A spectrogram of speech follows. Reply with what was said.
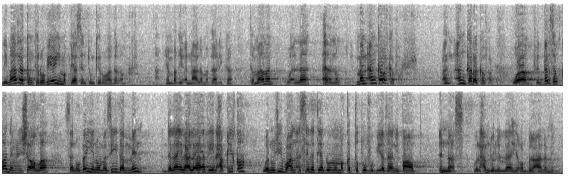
لماذا تنكر؟ وبأي مقياس تنكر هذا الأمر؟ نعم، ينبغي أن نعلم ذلك تماما وأن لا من أنكر كفر. من أنكر كفر. وفي الدرس القادم إن شاء الله سنبين مزيدا من الدلائل على هذه الحقيقة ونجيب عن أسئلة ربما قد تطوف بأذهان بعض الناس. والحمد لله رب العالمين.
